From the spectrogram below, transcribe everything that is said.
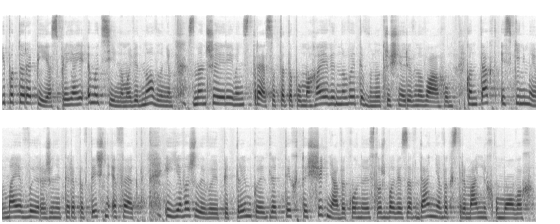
Іпотерапія сприяє емоційному відновленню, зменшує рівень стресу та допомагає відновити внутрішню рівновагу. Контакт із кіньми має виражений терапевтичний ефект і є важливою підтримкою для тих, хто щодня виконує службові завдання в екстремальних умовах.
